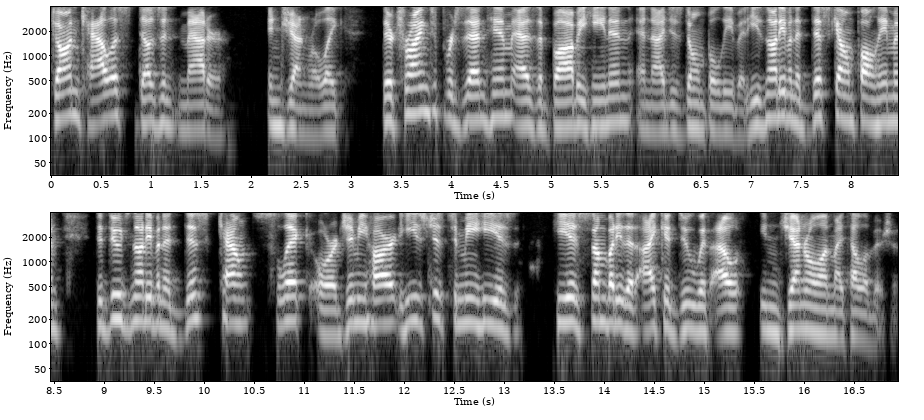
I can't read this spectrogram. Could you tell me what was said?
Don Callis doesn't matter in general. Like they're trying to present him as a Bobby Heenan, and I just don't believe it. He's not even a discount Paul Heyman. The dude's not even a discount Slick or Jimmy Hart. He's just to me, he is he is somebody that I could do without in general on my television.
